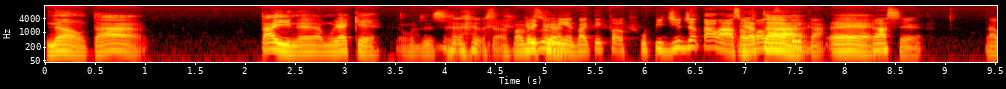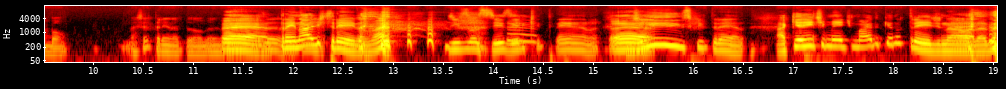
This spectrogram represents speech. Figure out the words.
Não, tá. Tá aí, né? A mulher quer. Vamos dizer assim. Tá fabricando. Resumindo, vai ter que O pedido já tá lá, só Já falta tá. fabricar. É. Tá certo. Tá bom. Mas você treina pelo menos. É, Mas, treinar a gente treina, mas. Diz vocês, ele que treina. É. Diz que treina. Aqui a gente mente mais do que no trade na hora.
